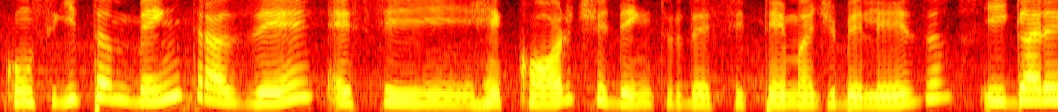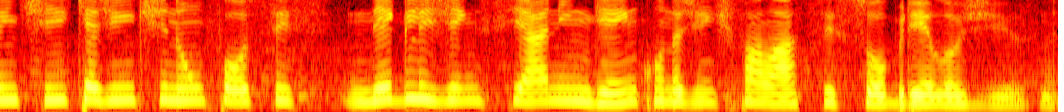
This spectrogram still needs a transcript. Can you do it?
conseguir também trazer esse recorte dentro desse tema de beleza e garantir que a gente não fosse negligenciar ninguém quando a gente falasse sobre elogios, né?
